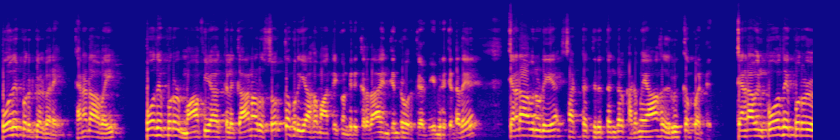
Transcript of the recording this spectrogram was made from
போதைப் பொருட்கள் வரை கனடாவை போதைப்பொருள் மாஃபியாக்களுக்கான ஒரு சொர்க்கபுரியாக மாற்றிக் கொண்டிருக்கிறதா என்கின்ற ஒரு கேள்வியும் இருக்கின்றது. கனடாவினுடைய சட்ட திருத்தங்கள் கடுமையாக இருக்கப்பட்டு கனடாவின் போதைப்பொருள்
